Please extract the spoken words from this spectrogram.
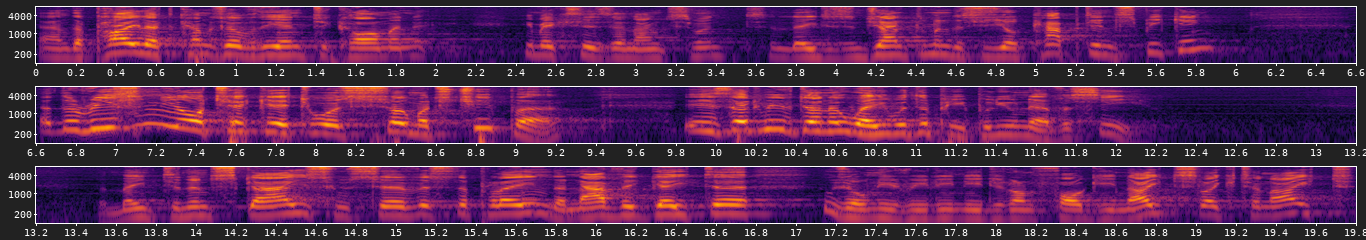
And the pilot comes over the intercom and he makes his announcement Ladies and gentlemen, this is your captain speaking. The reason your ticket was so much cheaper is that we've done away with the people you never see. The maintenance guys who service the plane, the navigator who's only really needed on foggy nights like tonight,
